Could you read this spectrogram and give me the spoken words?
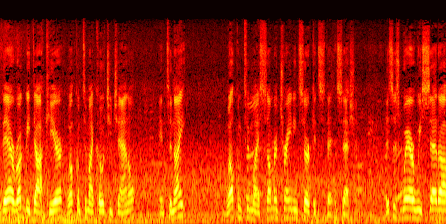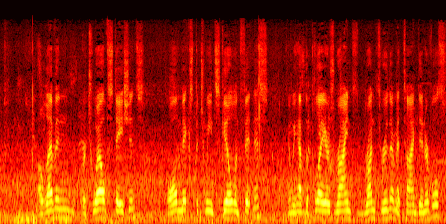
there, Rugby Doc here. Welcome to my coaching channel. And tonight, welcome to my summer training circuit session. This is where we set up 11 or 12 stations, all mixed between skill and fitness. And we have the players run, run through them at timed intervals.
